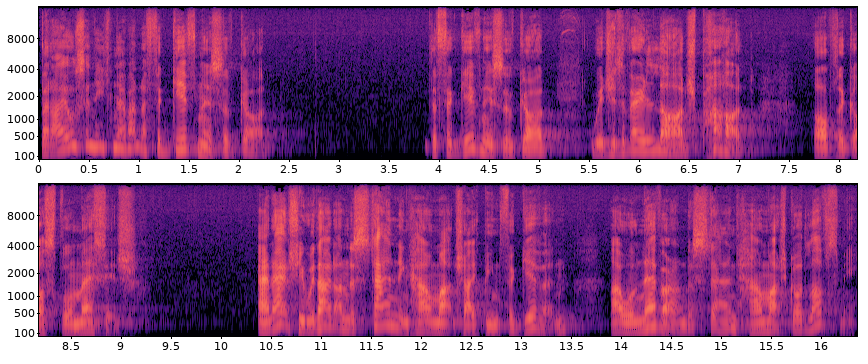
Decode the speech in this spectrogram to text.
But I also need to know about the forgiveness of God. The forgiveness of God, which is a very large part of the gospel message. And actually, without understanding how much I've been forgiven, I will never understand how much God loves me.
